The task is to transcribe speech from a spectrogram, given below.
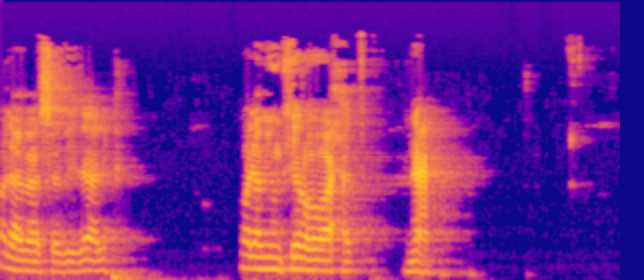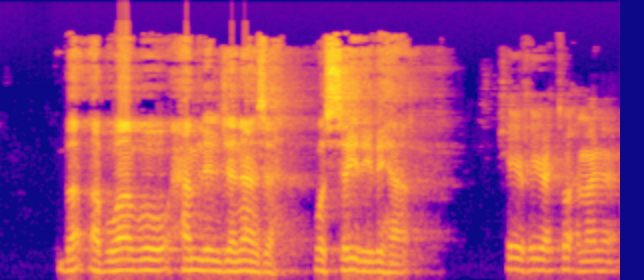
ولا بأس بذلك. ولم ينكره أحد. نعم. أبواب حمل الجنازة والسير بها. كيف تحمل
